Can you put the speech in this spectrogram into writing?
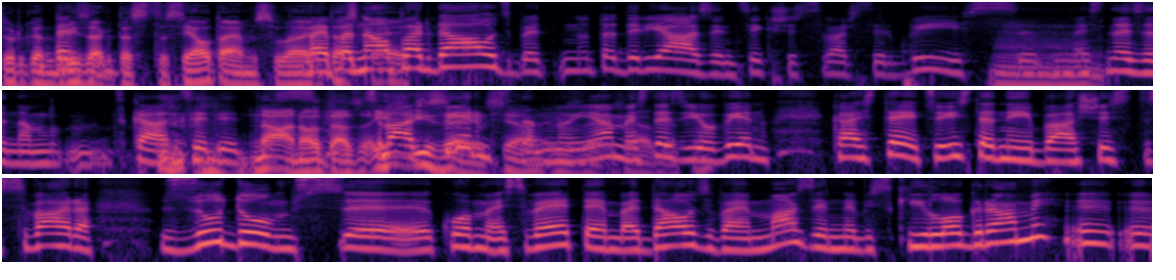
Tur gan bet, drīzāk tas, tas jautājums, vai. vai tas, nav par daudz, bet nu, tad ir jāzina, cik šis svars ir bijis. Mm. Mēs nezinām, kāds ir tas Nā, no tās svars izējas, pirms tam. Nu, jā, mēs nezinām, jo vienu, kā es teicu, īstenībā šis svara zudums, e, ko mēs vērtējam, vai daudz vai maz, ir nevis kilogrami, e, e,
